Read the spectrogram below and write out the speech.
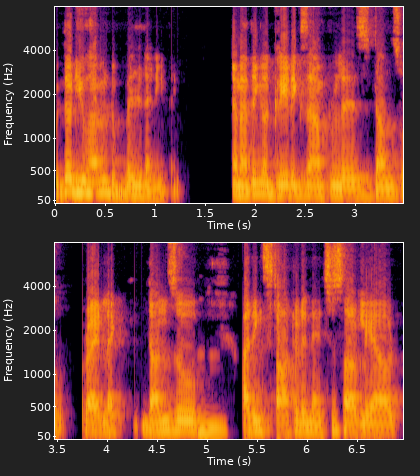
without you having to build anything. And I think a great example is Dunzo, right? Like Dunzo, mm-hmm. I think started an HSR layout,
